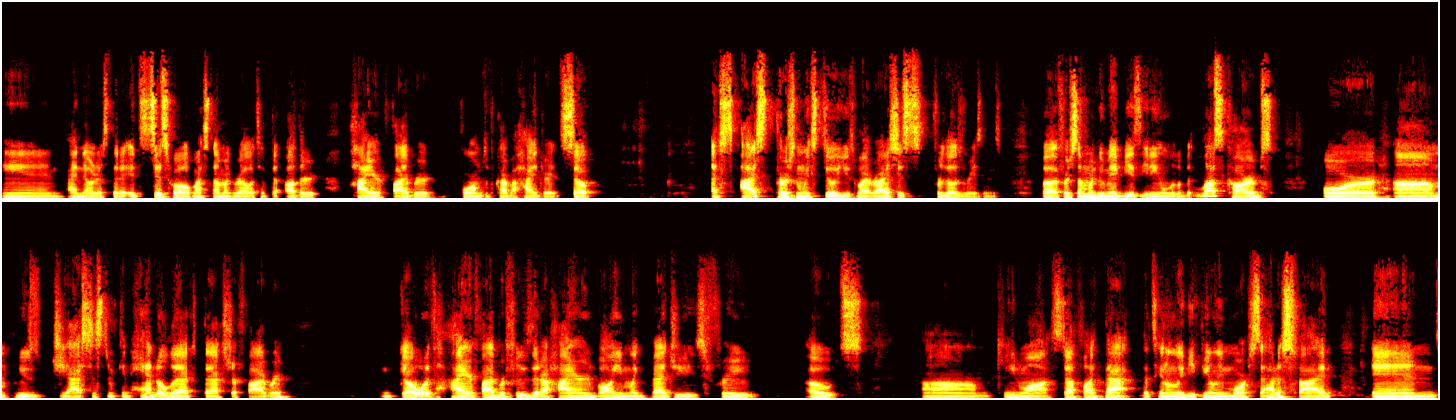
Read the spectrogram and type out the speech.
And I noticed that it sits well with my stomach relative to other higher fiber forms of carbohydrates. So I, I personally still use white rice just for those reasons. But for someone who maybe is eating a little bit less carbs or um, whose GI system can handle the, the extra fiber, go with higher fiber foods that are higher in volume, like veggies, fruit, oats, um, quinoa, stuff like that. That's going to leave you feeling more satisfied and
